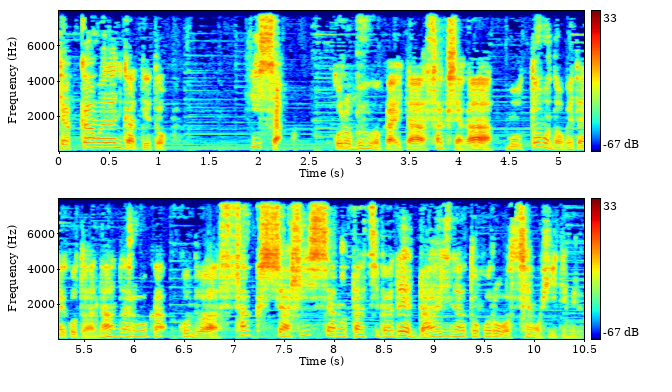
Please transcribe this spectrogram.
客観は何かっていうと、筆者。この文を書いた作者が最も述べたいことは何だろうか。今度は作者、筆者の立場で大事なところを線を引いてみる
